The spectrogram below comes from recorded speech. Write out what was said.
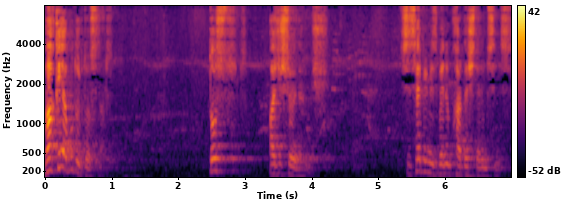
Vakıya budur dostlar. Dost acı söylermiş. Siz hepimiz benim kardeşlerimsiniz.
